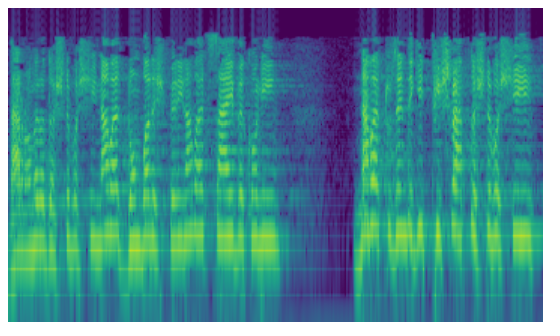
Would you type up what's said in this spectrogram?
برنامه رو داشته باشی؟ نباید دنبالش بری. نباید سعی بکنی. نباید تو زندگیت پیشرفت داشته باشی.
